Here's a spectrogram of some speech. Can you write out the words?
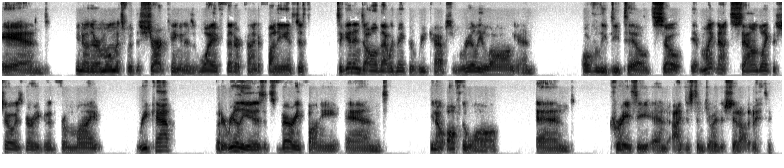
And, you know, there are moments with the Shark King and his wife that are kind of funny. It's just to get into all that would make the recaps really long and overly detailed. So it might not sound like the show is very good from my recap, but it really is. It's very funny and, you know, off the wall and crazy. And I just enjoy the shit out of it.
